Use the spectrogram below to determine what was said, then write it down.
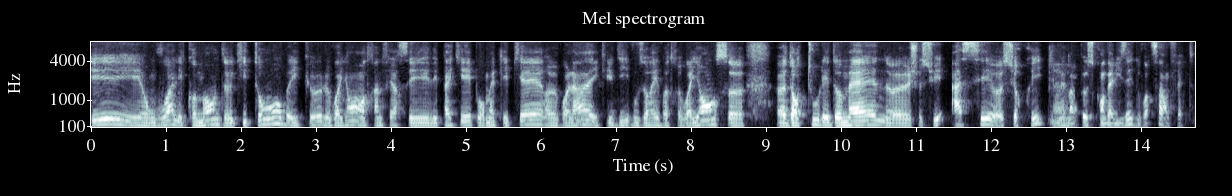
et on voit les commandes qui tombent et que le voyant est en train de faire ses, les paquets pour mettre les pierres, euh, voilà, et qui dit vous aurez votre voyance euh, euh, dans tous les domaines. je suis assez surpris et même un peu scandalisé de voir ça en fait.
